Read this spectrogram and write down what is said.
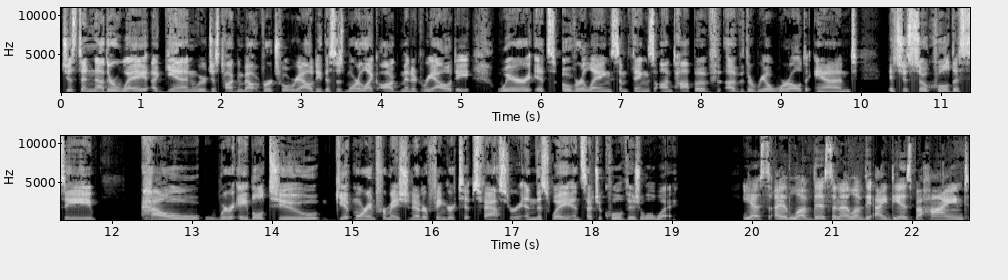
just another way. Again, we are just talking about virtual reality. This is more like augmented reality, where it's overlaying some things on top of of the real world and it's just so cool to see how we're able to get more information at our fingertips faster in this way in such a cool visual way. Yes, I love this. And I love the ideas behind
